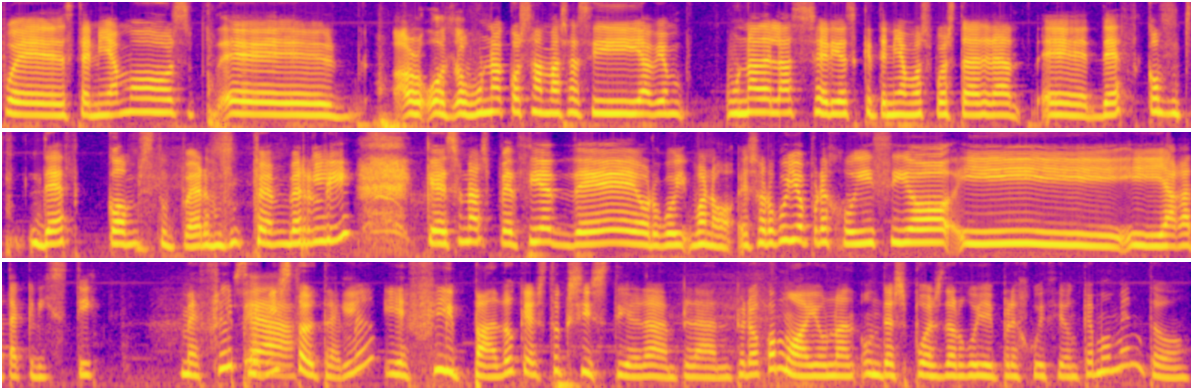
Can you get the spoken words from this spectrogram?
Pues teníamos eh, alguna cosa más así. Había una de las series que teníamos puestas era eh, Death, Com- Death Comes to Pemberley, que es una especie de orgullo. Bueno, es orgullo, prejuicio y, y Agatha Christie. Me flip, O sea- he visto el trailer y he flipado que esto existiera, en plan. Pero ¿cómo hay una- un después de Orgullo y Prejuicio? ¿En qué momento?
